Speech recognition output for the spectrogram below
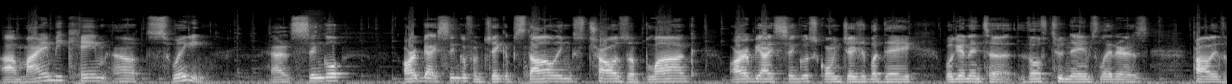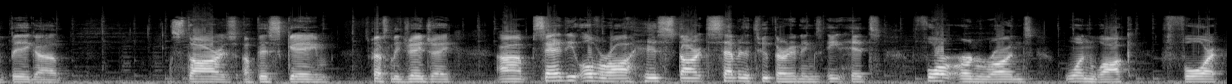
uh, Miami came out swinging had a single, RBI single from Jacob Stallings, Charles LeBlanc, RBI single scoring JJ Bleday. We'll get into those two names later as probably the big uh, stars of this game, especially JJ. Um, Sandy overall, his start seven and two third innings, eight hits, four earned runs, one walk, four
